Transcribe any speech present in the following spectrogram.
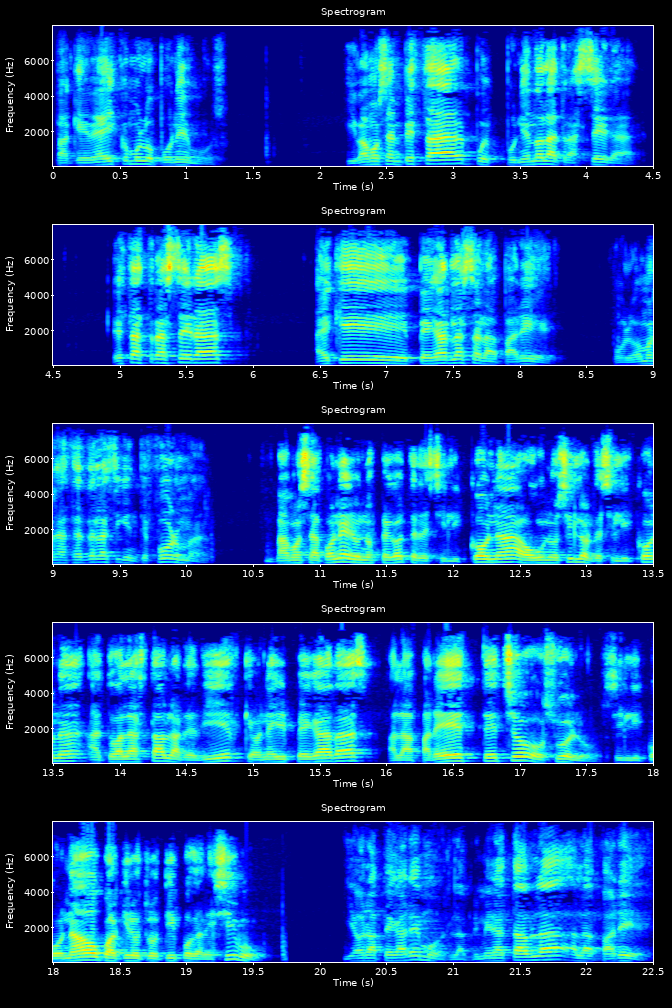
para que veáis cómo lo ponemos. Y vamos a empezar pues poniendo la trasera. Estas traseras hay que pegarlas a la pared. Pues lo vamos a hacer de la siguiente forma. Vamos a poner unos pegotes de silicona o unos hilos de silicona a todas las tablas de 10 que van a ir pegadas a la pared, techo o suelo, silicona o cualquier otro tipo de adhesivo. Y ahora pegaremos la primera tabla a la pared.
